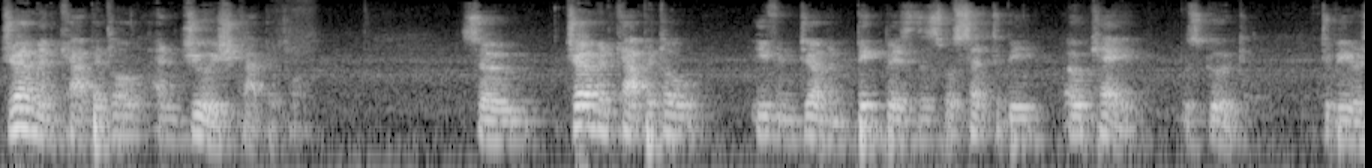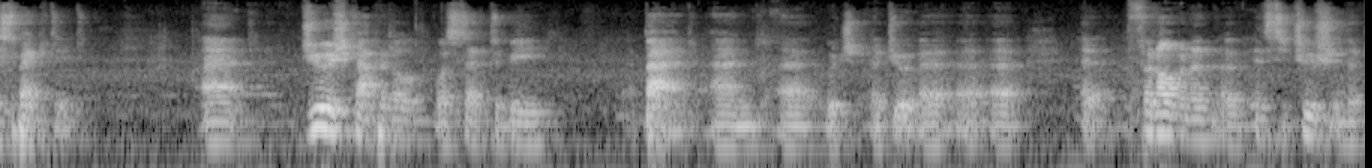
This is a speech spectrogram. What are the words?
German capital and Jewish capital. So German capital, even German big business, was said to be okay, was good, to be respected. Uh, Jewish capital was said to be bad and uh, which a, a, a, phenomenon, of institution that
